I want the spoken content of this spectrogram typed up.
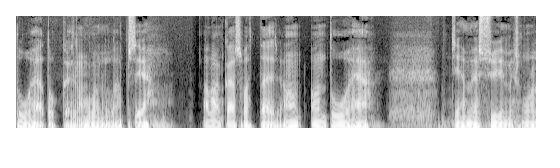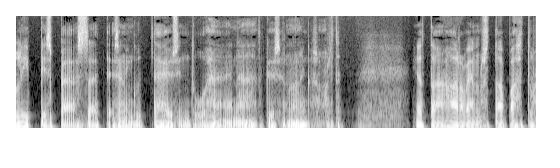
tuuhea tukka silloin, kun olin lapsi. Ja aloin kasvattaa ja se on, on tuuhea. Mutta siihen on myös syy, miksi mulla on lippis päässä, ettei se niinku täysin tuuhea enää. Että kyllä siellä on niinku semmoista jotain harvennusta tapahtuu.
